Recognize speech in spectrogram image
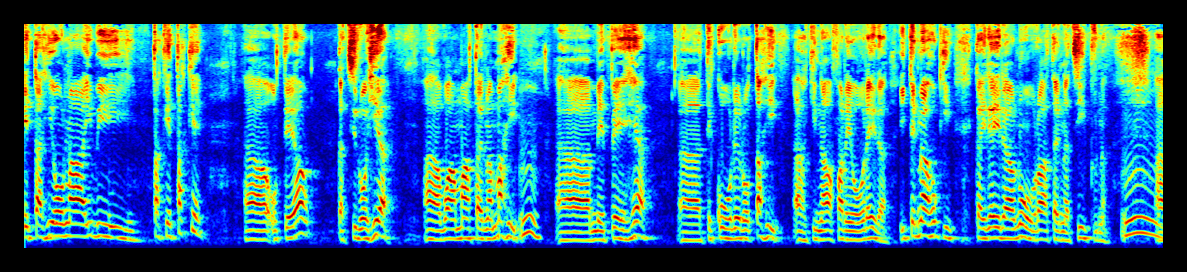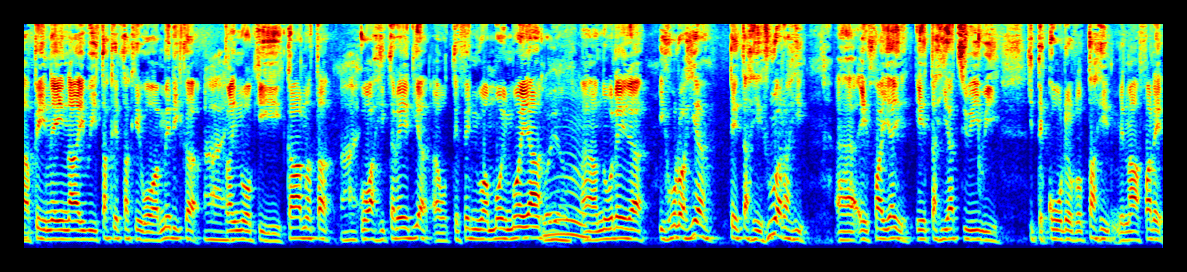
ētahi o ngā iwi taketake o te ao, ka tirohia wā mātaunga mahi, me pēhea, te kōrero tahi ki ngā whare o reira. I te mea hoki, kei reira anō ō rātou na tīpuna. Pēnei i ngā iwi taketake o Amerika, tae noa ki Kānata, ko Ahitereiria, o te whenua moemoeā. Nō reira, i horahia tētahi huarahi e whai ai ētahi atu iwi ki te kōrero tahi me ngā whare,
